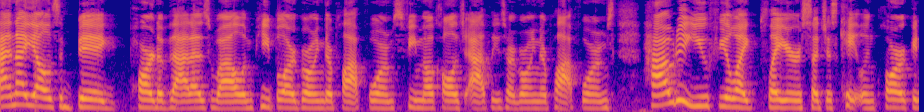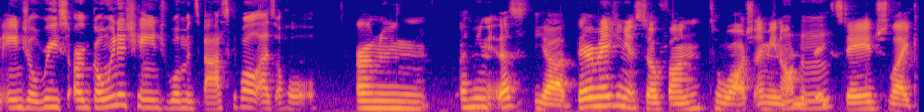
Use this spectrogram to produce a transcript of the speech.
NIL is a big part of that as well, and people are growing their platforms. Female college athletes are growing their platforms. How do you feel like players such as Caitlin Clark and Angel Reese are going to change women's basketball as a whole? I mean, I mean that's yeah, they're making it so fun to watch. I mean, mm-hmm. on the big mm-hmm. stage, like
